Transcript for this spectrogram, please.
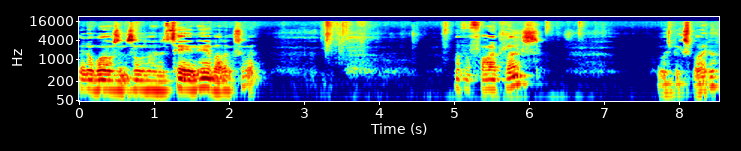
Been a while since someone had a tea in here by the looks of it. Another fireplace. Nice big spider.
